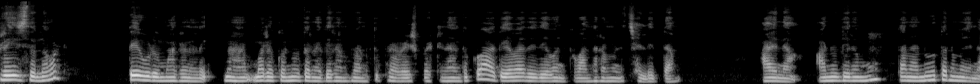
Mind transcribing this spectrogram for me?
ప్రేజ్ ద లాడ్ దేవుడు మనల్ని మరొక నూతన దినంలోనికి ప్రవేశపెట్టినందుకు ఆ దేవాది దేవునికి వందనములు చెల్లిద్దాం. ఆయన అనుదినము తన నూతనమైన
